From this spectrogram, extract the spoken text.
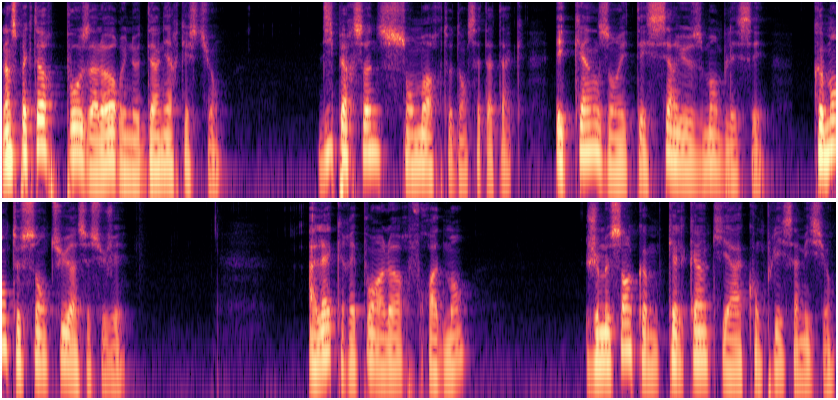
L'inspecteur pose alors une dernière question. Dix personnes sont mortes dans cette attaque et quinze ont été sérieusement blessés. Comment te sens-tu à ce sujet? Alec répond alors froidement Je me sens comme quelqu'un qui a accompli sa mission.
